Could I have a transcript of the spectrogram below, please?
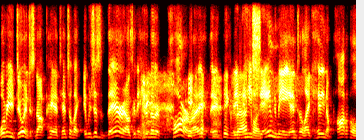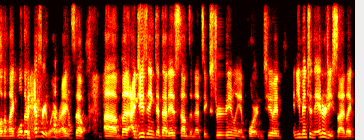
what were you doing? Just not paying attention? I'm like, it was just there. And I was going to hit another car, right? yeah, exactly. he shamed me into like hitting a pothole. And I'm like, well, they're everywhere, right? So, um, but I do think that that is something that's extremely important too. And, and you mentioned the energy side, like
